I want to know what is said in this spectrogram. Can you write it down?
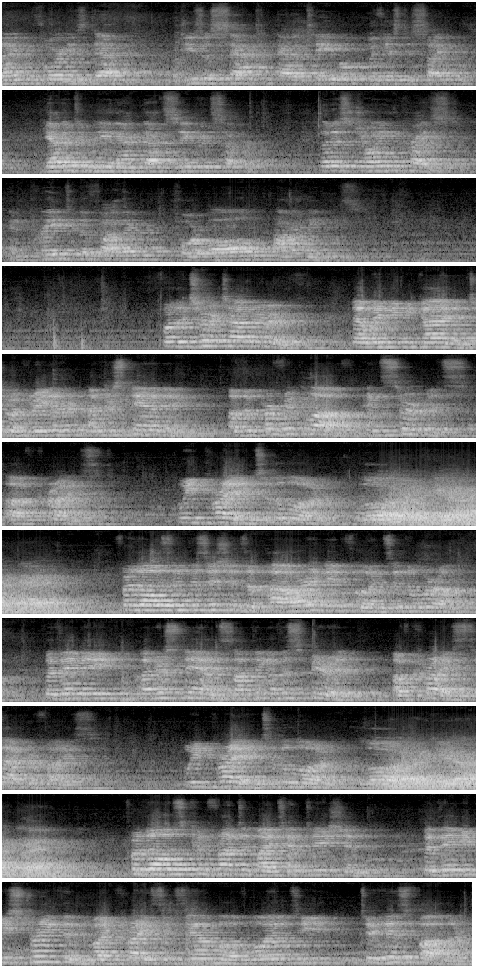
Night before his death, Jesus sat at a table with his disciples, gathered to reenact that sacred supper. Let us join Christ and pray to the Father for all our needs. For the church on earth, that we may be guided to a greater understanding of the perfect love and service of Christ. We pray to the Lord. Lord, hear our prayer. For those in positions of power influence in the world, that they may understand something of the spirit of Christ's sacrifice. We pray to the Lord. Lord, hear our prayer. For those confronted by temptation, that they may be strengthened by Christ's example of loyalty to his Father.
